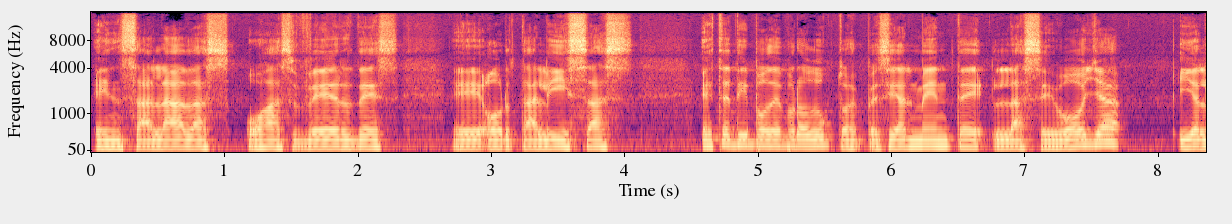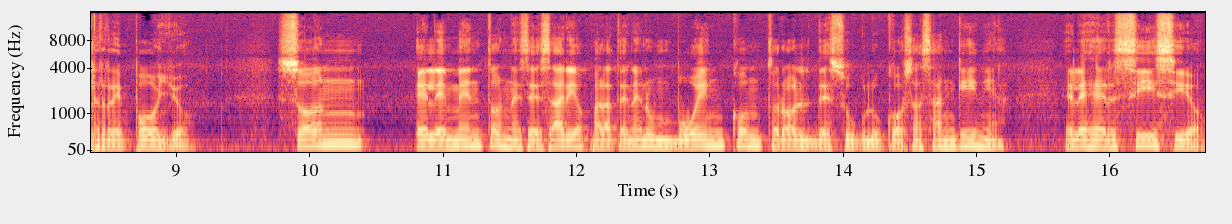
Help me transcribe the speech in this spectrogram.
ensaladas, hojas verdes, eh, hortalizas. Este tipo de productos, especialmente la cebolla y el repollo, son elementos necesarios para tener un buen control de su glucosa sanguínea el ejercicio,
